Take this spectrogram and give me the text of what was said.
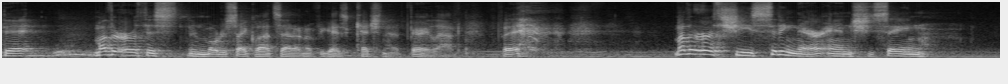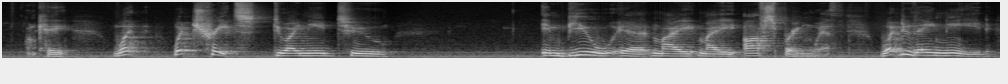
that Mother Earth is a motorcycle outside. I don't know if you guys are catching that very loud. But Mother Earth, she's sitting there and she's saying, okay, what, what traits do I need to imbue uh, my my offspring with? What do they need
